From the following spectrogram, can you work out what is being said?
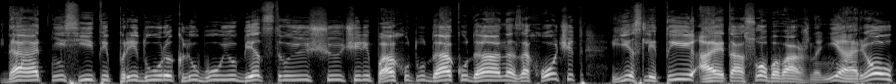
«Да отнеси ты, придурок, любую бедствующую черепаху туда, куда она захочет, если ты, а это особо важно, не орел»,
